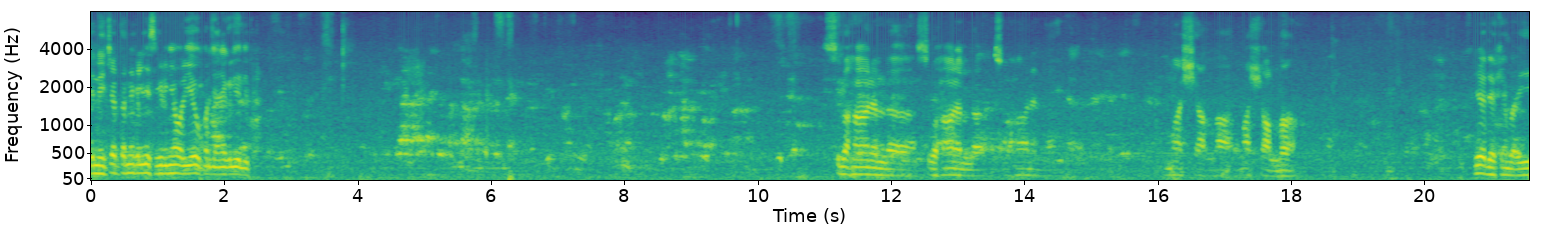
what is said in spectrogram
ये नीचे उतरने के लिए सीढ़ियाँ और ये ऊपर जाने के लिए लिफ्ट सुबहान अल्लाह सुबहान अल्लाह सुबहान अल्लाह माशाल्लाह माशाल्लाह ये देखें भाई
